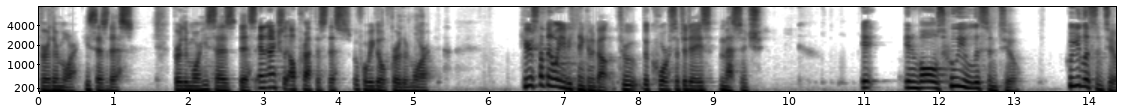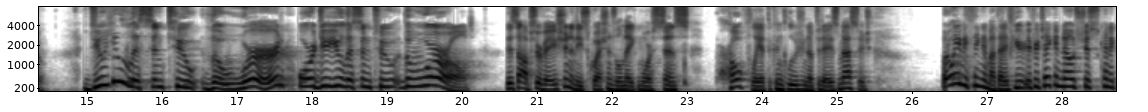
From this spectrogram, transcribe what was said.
Furthermore, he says this. Furthermore, he says this. And actually, I'll preface this before we go furthermore. Here's something I want you to be thinking about through the course of today's message. It, involves who you listen to. Who you listen to. Do you listen to the Word or do you listen to the world? This observation and these questions will make more sense, hopefully, at the conclusion of today's message. But I want you to be thinking about that. If you're, if you're taking notes, just kind of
